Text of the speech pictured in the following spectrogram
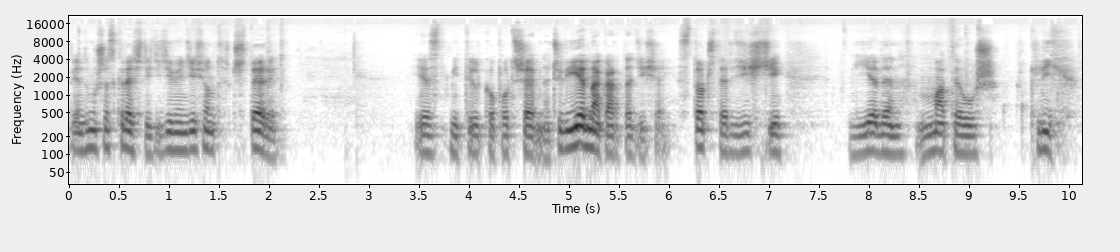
więc muszę skreślić. 94 jest mi tylko potrzebne, czyli jedna karta dzisiaj. 141 Mateusz Klich.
